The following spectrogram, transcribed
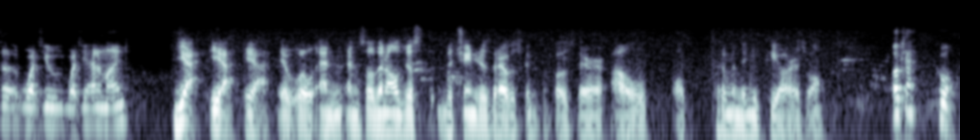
the, what you what you had in mind? Yeah, yeah, yeah. It will, and and so then I'll just the changes that I was going to propose there. I'll I'll put them in the new PR as well. Okay, cool,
